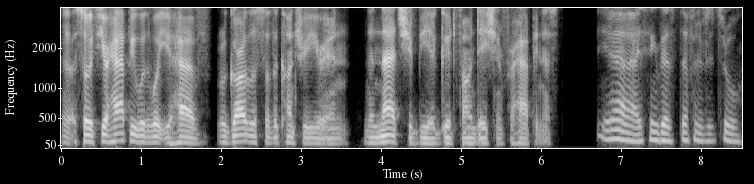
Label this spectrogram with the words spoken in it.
Uh, so if you're happy with what you have, regardless of the country you're in, then that should be a good foundation for happiness. Yeah, I think that's definitely true.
